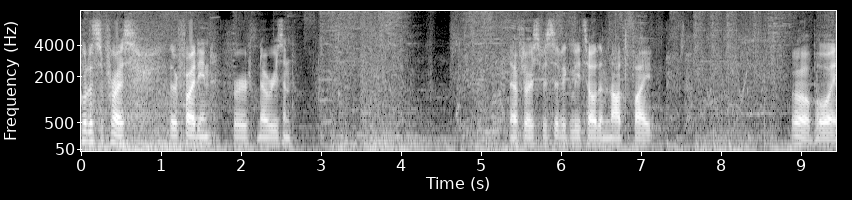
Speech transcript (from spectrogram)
What a surprise. They're fighting for no reason. After I specifically tell them not to fight. Oh boy.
